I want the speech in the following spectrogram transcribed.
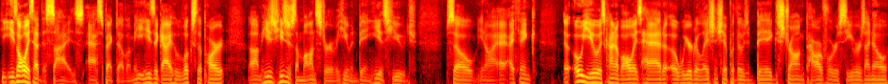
he's always had the size aspect of him. He, he's a guy who looks the part. Um, he's he's just a monster of a human being. He is huge. So you know I, I think OU has kind of always had a weird relationship with those big, strong, powerful receivers. I know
